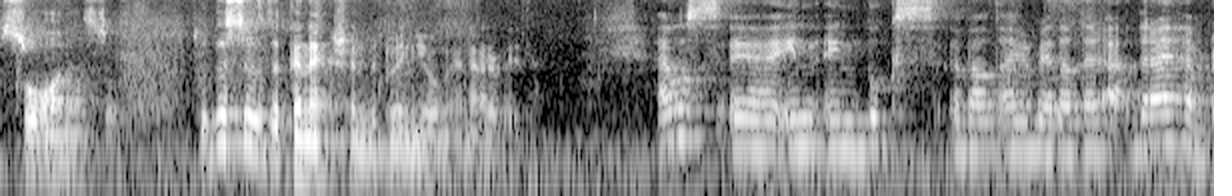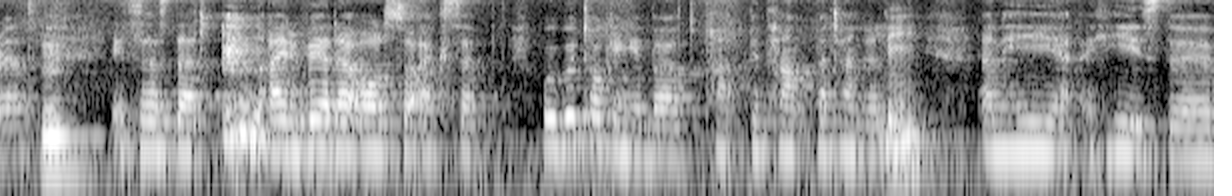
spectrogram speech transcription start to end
so on and so forth. So this is the connection between yoga and Ayurveda. I was uh, in in books about Ayurveda that I, that I have read. Mm. It says that Ayurveda also accept. We were talking about Patanjali, mm. and he he is the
